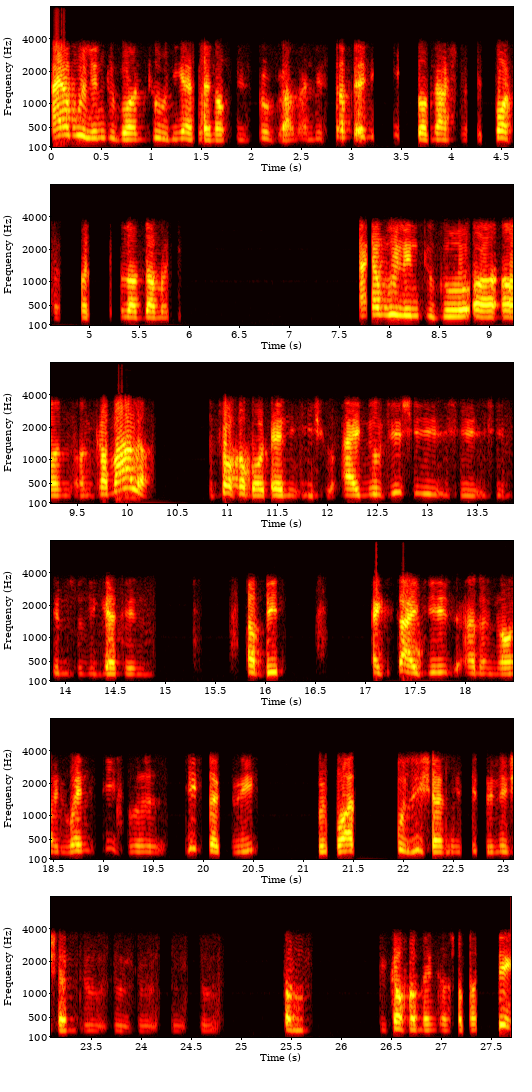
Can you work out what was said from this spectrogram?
I am willing to go on to the end of this program and discuss any issue of national importance for the people of Dominica. I am willing to go uh, on on Kamala to talk about any issue. I notice she, she, she seems to be getting a bit excited when people disagree with what position is in relation to, to, to, to, to some government or some other thing.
